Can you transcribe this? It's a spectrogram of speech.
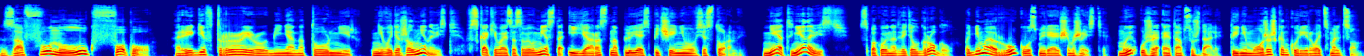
Зафуну лук в фопу, регистрирую меня на турнир. Не выдержал ненависть, вскакивая со своего места и яростно плюясь печеньем во все стороны. «Нет, ненависть!» — спокойно ответил Грогл, поднимая руку в усмиряющем жесте. «Мы уже это обсуждали. Ты не можешь конкурировать с мальцом.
